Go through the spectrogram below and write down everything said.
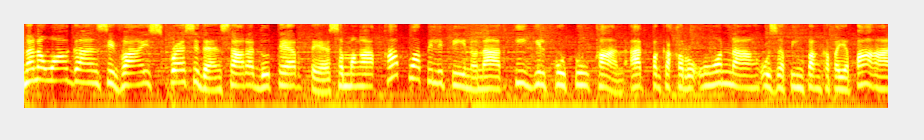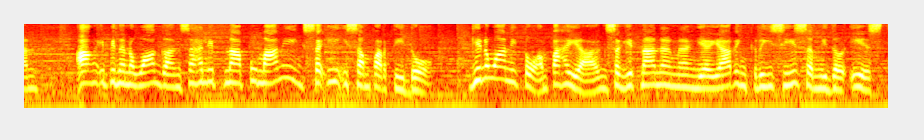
Nanawagan si Vice President Sara Duterte sa mga kapwa Pilipino na tigil putukan at pagkakaroon ng usaping pangkapayapaan ang ipinanawagan sa halip na pumanig sa iisang partido. Ginawa nito ang pahayag sa gitna ng nangyayaring krisis sa Middle East,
